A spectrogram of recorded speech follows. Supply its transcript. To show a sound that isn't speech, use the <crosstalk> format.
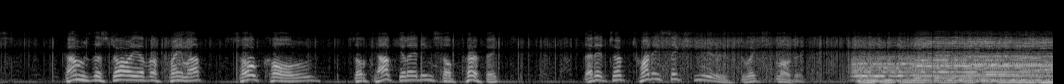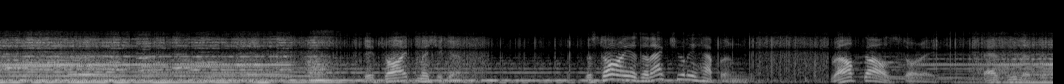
comes the story of a frame up so cold, so calculating, so perfect that it took 26 years to explode it. Detroit, Michigan. The story as it actually happened. Ralph Goll's story as he lived it.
